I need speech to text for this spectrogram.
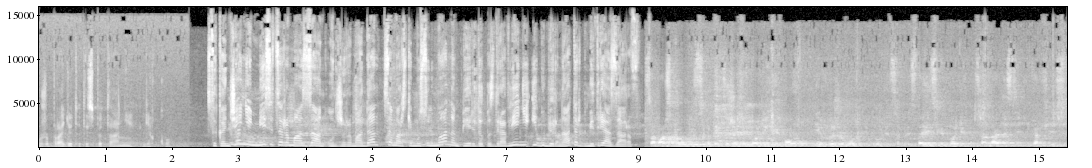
уже пройдет это испытание легко. С окончанием месяца Рамазан, он же Рамадан, самарским мусульманам передал поздравления и губернатор Дмитрий Азаров. В Самарской области на протяжении многих веков мирно живут и трудятся представители многих национальностей и конфессий.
